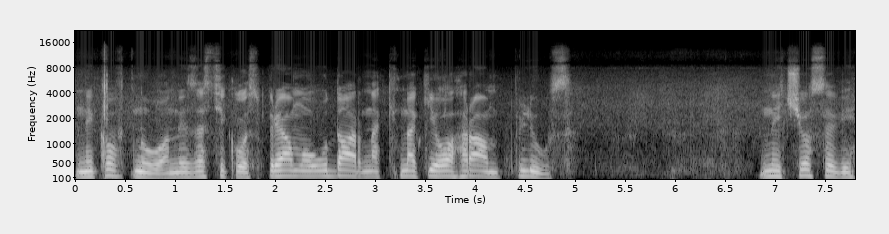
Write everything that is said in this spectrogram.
Не ковтнуло, не засіклось. Прямо удар на, на кілограм плюс. Нічого собі.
